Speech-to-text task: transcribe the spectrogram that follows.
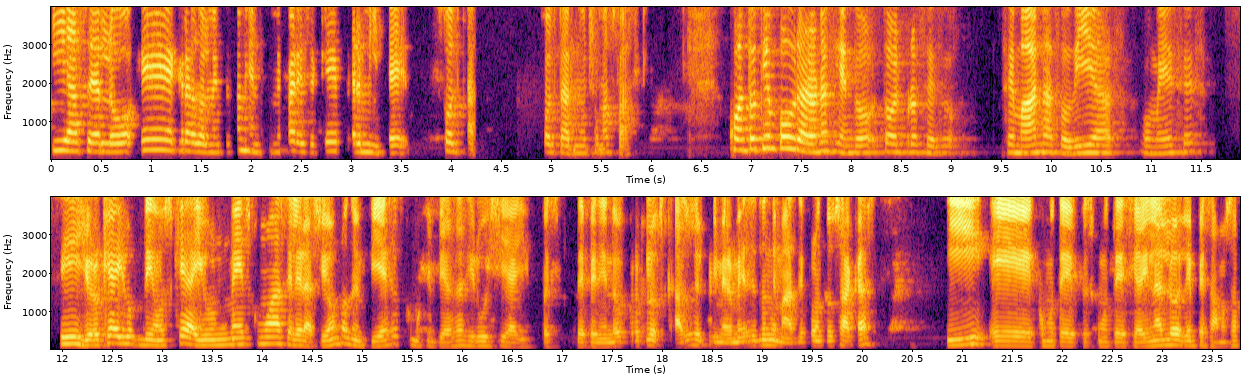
y hacerlo eh, gradualmente también me parece que permite soltar, soltar mucho más fácil. ¿Cuánto tiempo duraron haciendo todo el proceso? ¿Semanas o días o meses? Sí, yo creo que hay, digamos que hay un mes como de aceleración cuando empiezas, como que empiezas a decir, uy, sí, hay, pues dependiendo, creo que los casos, el primer mes es donde más de pronto sacas. Y eh, como, te, pues, como te decía, le empezamos a,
